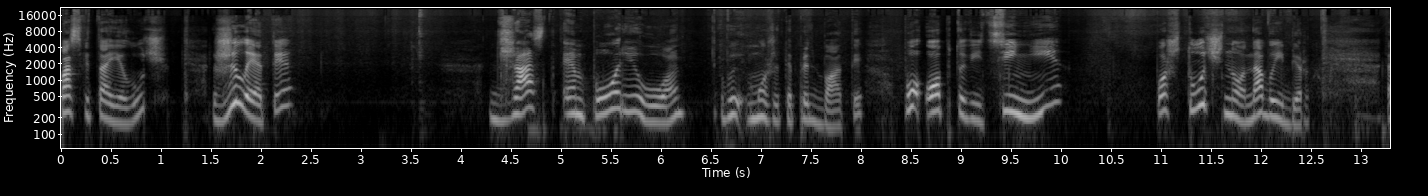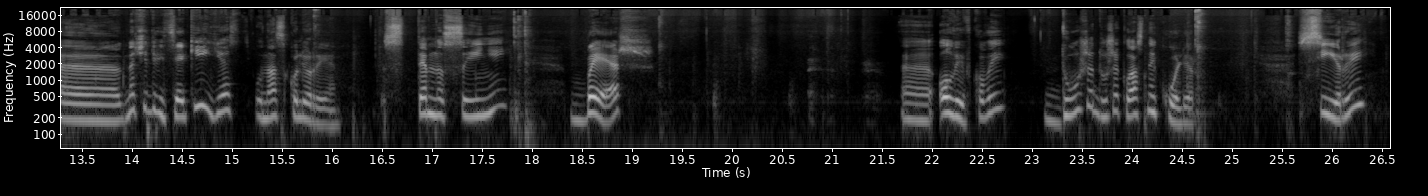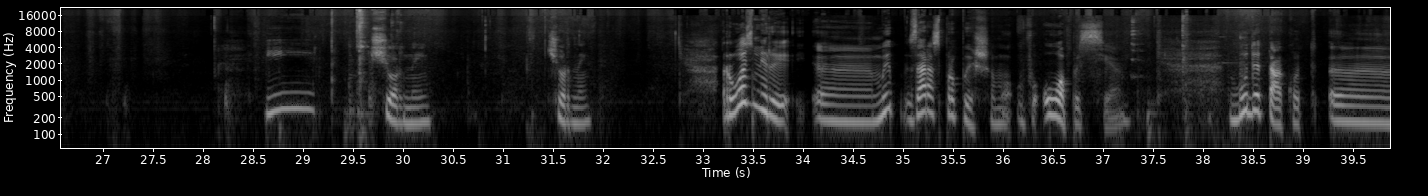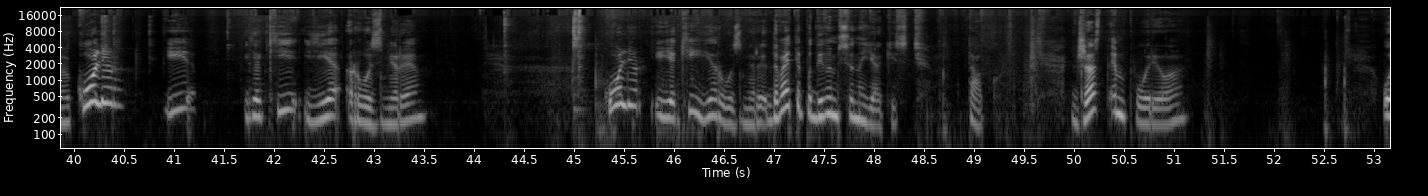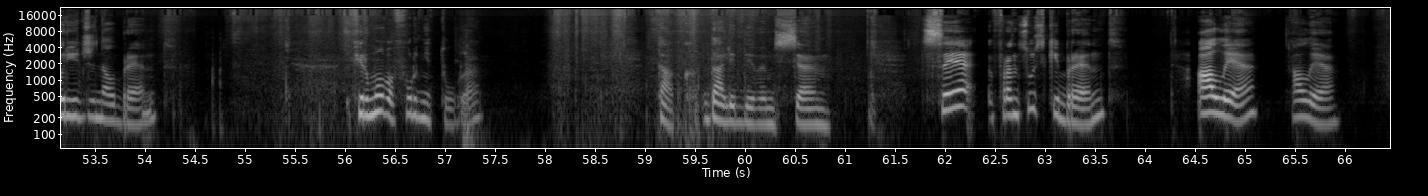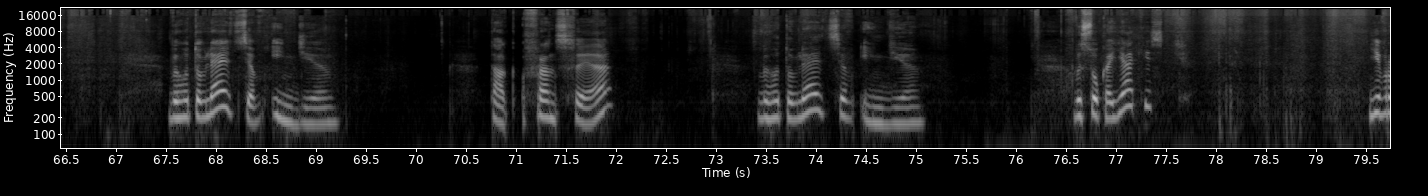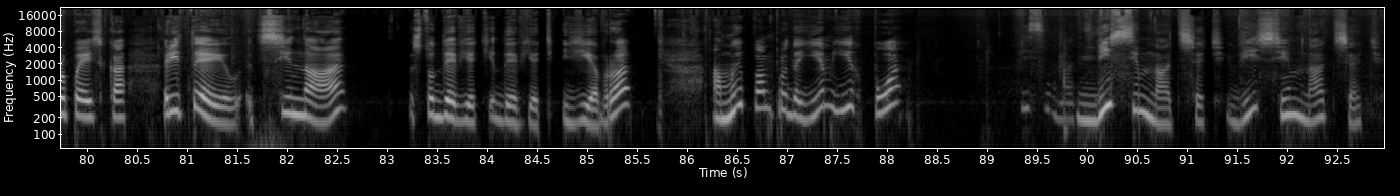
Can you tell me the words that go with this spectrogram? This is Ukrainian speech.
Вас вітає луч. Жилети Just Emporio ви можете придбати по оптовій ціні поштучно на вибір. Е, значить, дивіться, які є у нас кольори: темно-синій, беж, е, оливковий, дуже-дуже класний колір. Сірий і чорний. Чорний. Розміри е, ми зараз пропишемо в описі. Буде так: от е, колір і які є розміри. Колір і які є розміри. Давайте подивимося на якість. Так. Just Emporio. Original бренд. Фірмова фурнітура. Так, далі дивимося. Це французький бренд, але, але виготовляється в Індії. Так, франце виготовляється в Індії. Висока якість європейська. Рітейл ціна 109,9 євро. А ми вам продаємо їх по 18. 18. 18.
